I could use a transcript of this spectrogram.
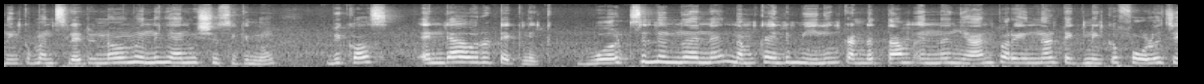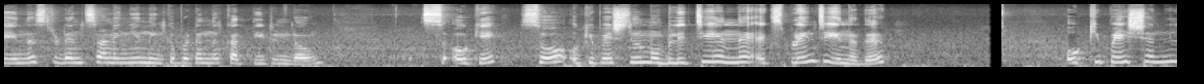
നിങ്ങൾക്ക് മനസ്സിലായിട്ടുണ്ടാവുമെന്ന് ഞാൻ വിശ്വസിക്കുന്നു ബിക്കോസ് എന്റെ ആ ഒരു ടെക്നിക്ക് വേർഡ്സിൽ നിന്ന് തന്നെ നമുക്ക് അതിന്റെ മീനിങ് കണ്ടെത്താം എന്ന് ഞാൻ പറയുന്ന ടെക്നിക്ക് ഫോളോ ചെയ്യുന്ന സ്റ്റുഡൻസ് ആണെങ്കിൽ നിങ്ങൾക്ക് പെട്ടെന്ന് കത്തിയിട്ടുണ്ടാവും. ഓക്കെ സോ ഒക്യുപ്പേഷണൽ മൊബിലിറ്റി എന്ന് എക്സ്പ്ലെയിൻ ചെയ്യുന്നത് ഒക്യുപ്പേഷനിൽ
